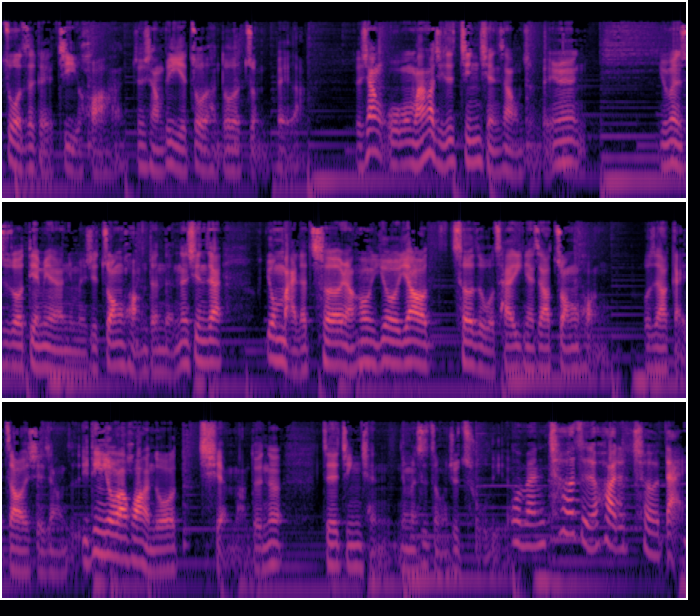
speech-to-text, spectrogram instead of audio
做这个计划，就想必也做了很多的准备了。像我，我蛮好奇是金钱上的准备，因为原本是说店面啊，你们有些装潢等等，那现在又买了车，然后又要车子，我猜应该是要装潢或者要改造一些这样子，一定又要花很多钱嘛。对，那这些金钱你们是怎么去处理的？我们车子的话就是车贷，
